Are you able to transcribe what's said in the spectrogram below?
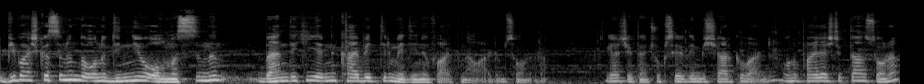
Bir başkasının da onu dinliyor olmasının bendeki yerini kaybettirmediğinin farkına vardım sonradan. Gerçekten çok sevdiğim bir şarkı vardı. Onu paylaştıktan sonra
